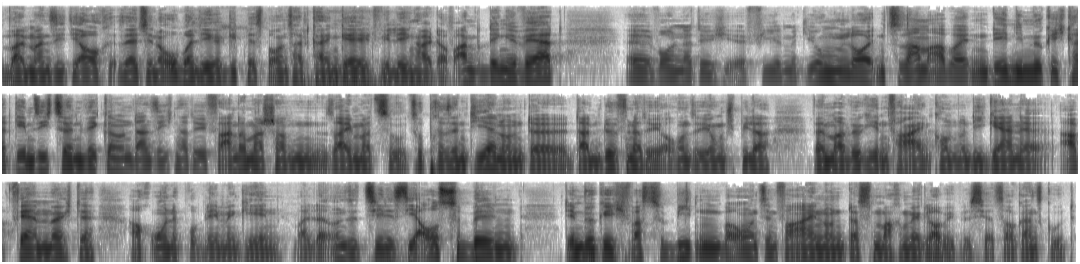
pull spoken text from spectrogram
weil man sieht ja auch, selbst in der Oberliga gibt es bei uns halt kein Geld. Wir legen halt auf andere Dinge Wert äh, wollen natürlich äh, viel mit jungen Leuten zusammenarbeiten, denen die Möglichkeit geben, sich zu entwickeln und dann sich natürlich für andere Mannschaften, sage ich mal, zu, zu präsentieren. Und äh, dann dürfen natürlich auch unsere jungen Spieler, wenn mal wirklich ein Verein kommt und die gerne abwehren möchte, auch ohne Probleme gehen. Weil unser Ziel ist, die auszubilden, dem wirklich was zu bieten bei uns im Verein und das machen wir, glaube ich, bis jetzt auch ganz gut.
